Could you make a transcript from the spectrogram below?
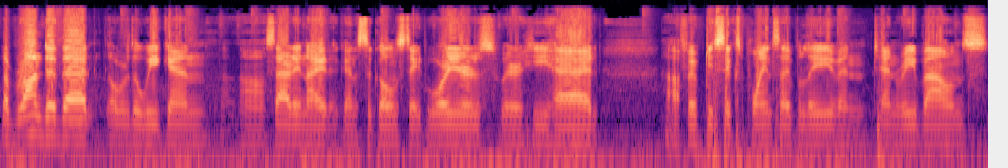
LeBron did that over the weekend, uh, Saturday night against the Golden State Warriors, where he had uh, 56 points, I believe, and 10 rebounds.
